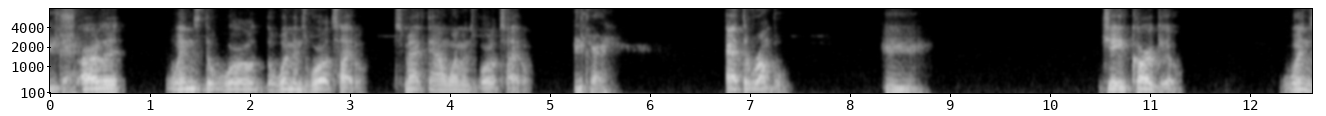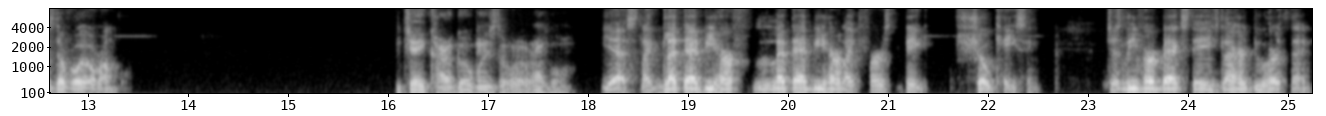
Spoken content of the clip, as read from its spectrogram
Okay. Charlotte wins the world, the women's world title, SmackDown women's world title Okay. at the Rumble. Mm. Jade Cargill wins the Royal Rumble. Jay Cargill wins the Royal Rumble. Yes, like let that be her let that be her like first big showcasing. Just leave her backstage, let her do her thing.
